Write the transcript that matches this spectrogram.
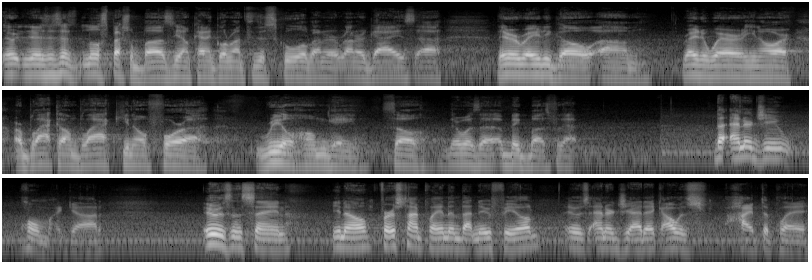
there, there's just a little special buzz, you know, kind of going around through the school, around our, around our guys. Uh, they were ready to go, um, ready to wear, you know, our, our black on black, you know, for a real home game. So there was a, a big buzz for that. the energy, oh my God, it was insane. You know, first time playing in that new field, it was energetic. I was hyped to play.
